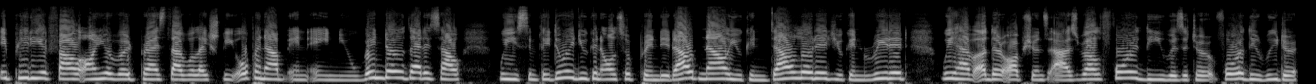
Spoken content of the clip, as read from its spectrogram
a PDF file on your WordPress that will actually open up in a new window. That is how we simply do it. You can also print it out now. You can download it. You can read it. We have other options as well for the visitor, for the reader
